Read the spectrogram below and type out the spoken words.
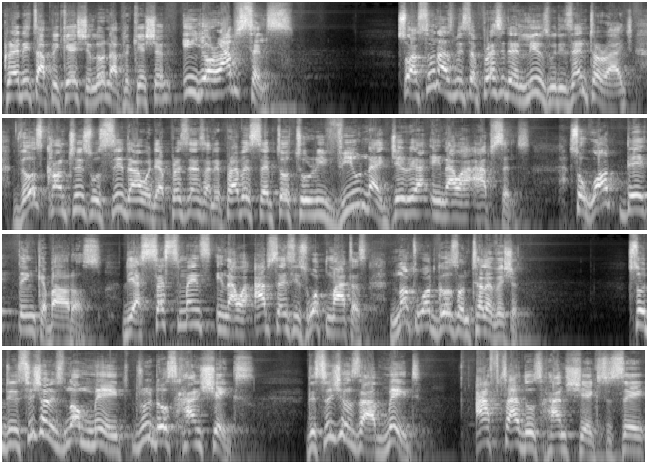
credit application, loan application, in your absence. So as soon as Mr. President leaves with his entourage, those countries will sit down with their presidents and the private sector to review Nigeria in our absence. So what they think about us, the assessments in our absence is what matters, not what goes on television. So the decision is not made through those handshakes. Decisions are made after those handshakes to say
